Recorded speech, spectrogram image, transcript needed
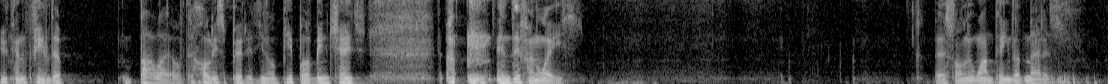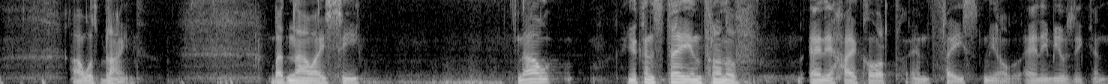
You can feel the power of the Holy Spirit. You know, people have been changed in different ways. There's only one thing that matters. I was blind, but now I see. Now you can stay in front of any high court and face, you know, any music, and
